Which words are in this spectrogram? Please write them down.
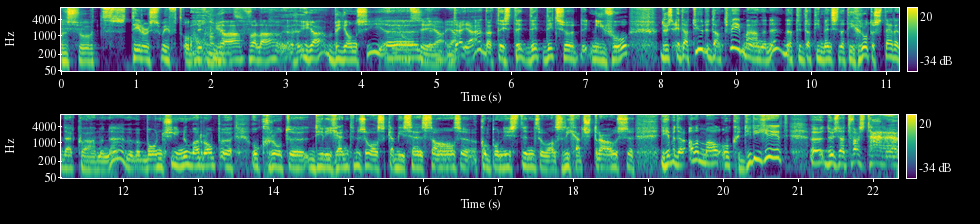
Een soort Taylor Swift op dit moment. Ja, voilà. Ja, Beyoncé. Eh, Beyoncé, ja, ja. ja. dat is dit, dit, dit soort niveau. Dus, en dat duurde dan twee maanden, hè, dat, dat die mensen, dat die grote sterren daar kwamen. Hè. Bonci, noem maar op. Eh, ook grote dirigenten zoals Camille Saint-Saëns, eh, componisten zoals Richard Strauss. Eh, die hebben daar allemaal ook gedirigeerd. Eh, dus dat was daar uh,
